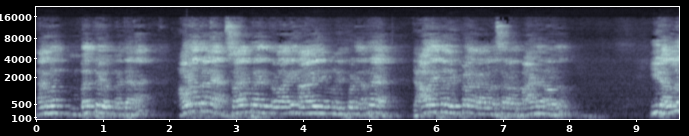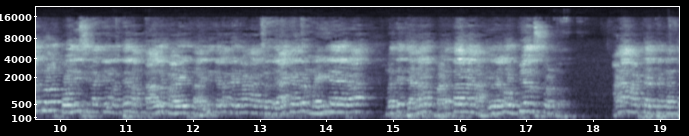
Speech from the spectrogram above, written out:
ನನಗೊಂದು ಬಂತು ಇವತ್ತು ಮಧ್ಯಾಹ್ನ. ಅವ್ರ ಹತ್ರನೇ ಸ್ವಯಂ ಪ್ರೇರಿತವಾಗಿ ನಾವೇ ನಿಮ್ಮನ್ನು ಇಟ್ಕೊಂಡಿದ್ದೆ ಅಂದ್ರೆ ಯಾವ ರೀತಿಯಲ್ಲಿ ಇಟ್ಕೊಳಕ್ಕಾಗಲ್ಲ ಸರ್ ಅವ್ರ ಬಾಂಡ್ ಅವರು. ಇದೆಲ್ಲಕ್ಕೂ ಪೊಲೀಸ್ ಇಲಾಖೆ ಮತ್ತೆ ನಮ್ಮ ತಾಲೂಕು ಆಡಳಿತ ಇದಕ್ಕೆಲ್ಲ ಕಡಿವಾಣ ಆಗ್ತದೆ ಯಾಕೆಂದ್ರೆ ಮಹಿಳೆಯರ ಮತ್ತೆ ಜನರ ಬಡತನ ಇವರೆಲ್ಲ ಉಪಯೋಗಿಸ್ಕೊಂಡು ಹಣ ಮಾಡ್ತಾ ಇರ್ತಕ್ಕಂಥ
